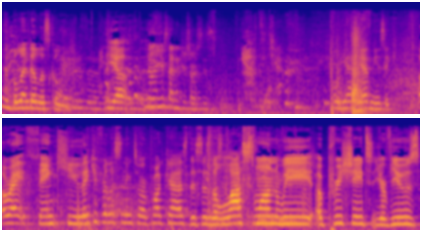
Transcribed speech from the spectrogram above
the Belinda Luscombe. Yeah. No, you cited your sources. Yeah. Oh yeah, we have music. All right, thank you. Thank you for listening to our podcast. This is the last one. We appreciate your views.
